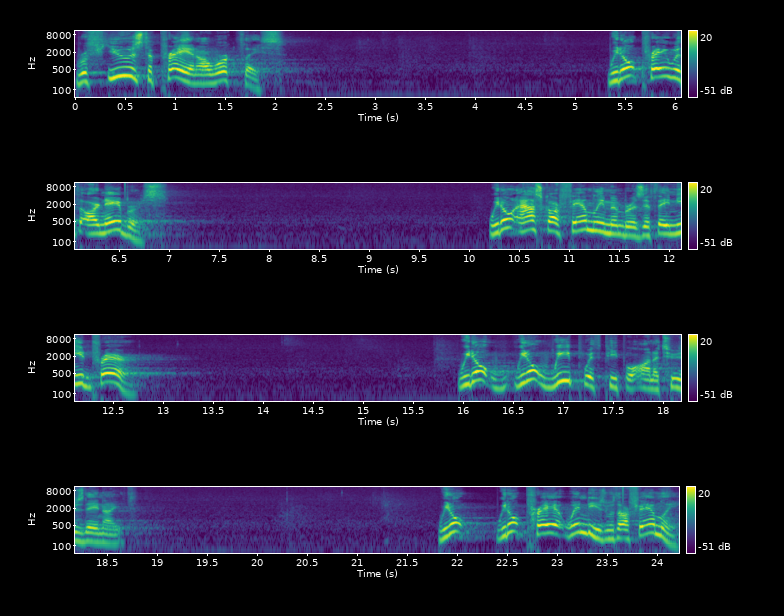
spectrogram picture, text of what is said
refuse to pray in our workplace. We don't pray with our neighbors. We don't ask our family members if they need prayer. We don't, we don't weep with people on a Tuesday night. We don't, we don't pray at Wendy's with our family.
